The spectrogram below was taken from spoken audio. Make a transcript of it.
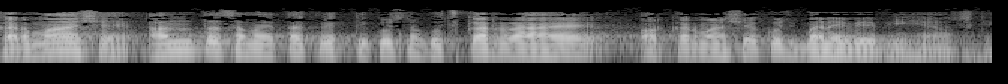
कर्माशय, अंत समय तक व्यक्ति कुछ ना कुछ कर रहा है और कर्माशय कुछ बने हुए भी हैं उसके।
